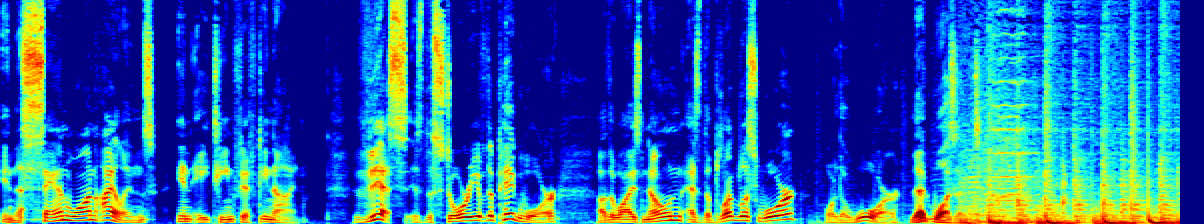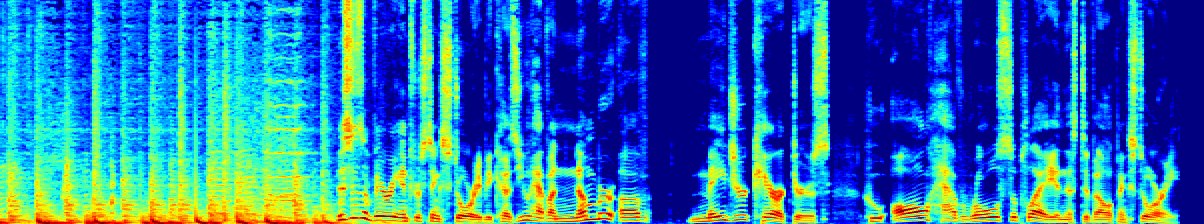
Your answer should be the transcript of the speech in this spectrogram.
in the San Juan Islands in 1859. This is the story of the Pig War, otherwise known as the Bloodless War or the War That Wasn't. This is a very interesting story because you have a number of major characters who all have roles to play in this developing story.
